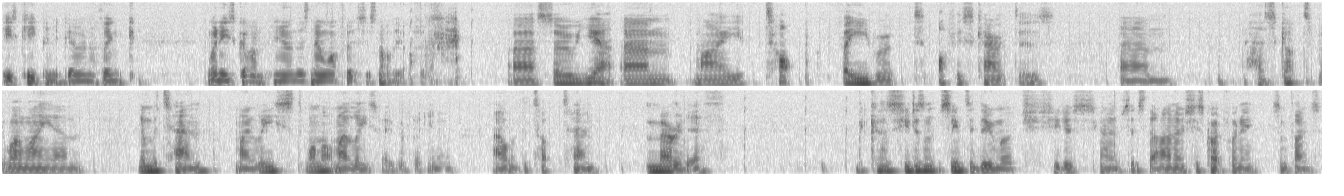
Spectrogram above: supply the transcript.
he's keeping it going, I think. When he's gone, you know, there's no office. It's not the office. Uh, so, yeah, um, my top favourite office characters um, has got to be, well, my um, number 10, my least, well, not my least favourite, but, you know, out of the top 10, Meredith because she doesn't seem to do much. She just kind of sits there. I know she's quite funny sometimes,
